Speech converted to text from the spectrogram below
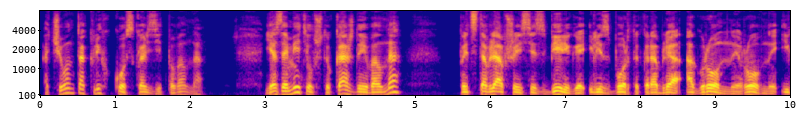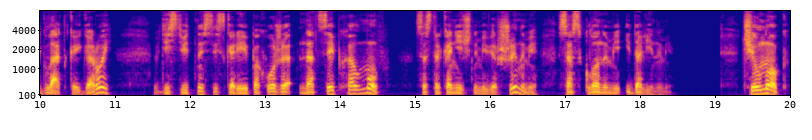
отчего он так легко скользит по волнам. Я заметил, что каждая волна представлявшаяся с берега или с борта корабля огромной, ровной и гладкой горой, в действительности скорее похожа на цепь холмов со строконечными вершинами, со склонами и долинами. Челнок,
